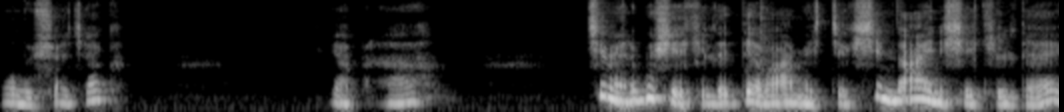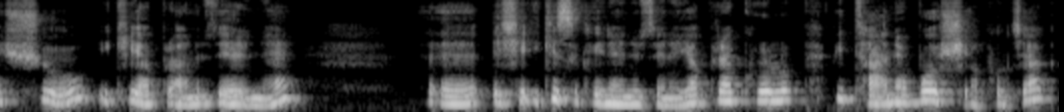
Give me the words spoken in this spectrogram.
oluşacak. Yaprağı Çimeni bu şekilde devam edecek. Şimdi aynı şekilde şu iki yaprağın üzerine e, şey iki sık iğnenin üzerine yaprak kurulup bir tane boş yapılacak.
